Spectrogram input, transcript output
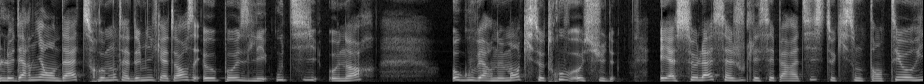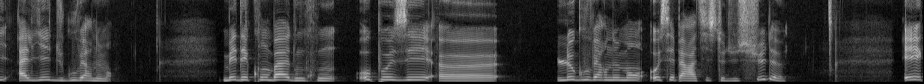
Le dernier en date remonte à 2014 et oppose les Houthis au nord au gouvernement qui se trouve au sud. Et à cela s'ajoutent les séparatistes qui sont en théorie alliés du gouvernement. Mais des combats donc ont opposé euh, le gouvernement aux séparatistes du sud. Et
